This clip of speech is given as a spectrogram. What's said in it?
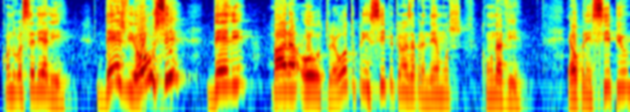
Quando você lê ali: desviou-se dele para outro. É outro princípio que nós aprendemos com Davi. É o princípio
